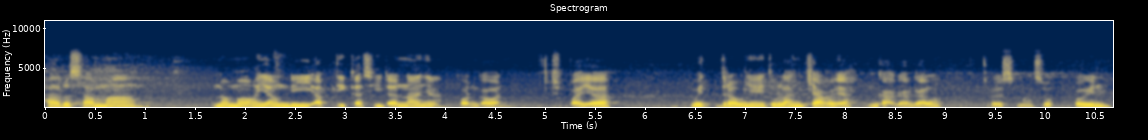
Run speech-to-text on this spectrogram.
Harus sama nomor yang di aplikasi dananya, kawan-kawan supaya withdrawnya itu lancar ya nggak gagal. Terus masuk poin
